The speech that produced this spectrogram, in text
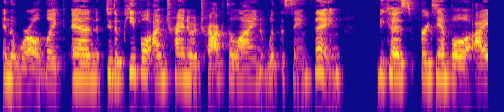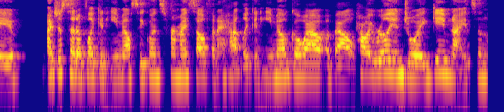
in the world. Like, and do the people I'm trying to attract align with the same thing? Because, for example, I I just set up like an email sequence for myself and I had like an email go out about how I really enjoy game nights and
